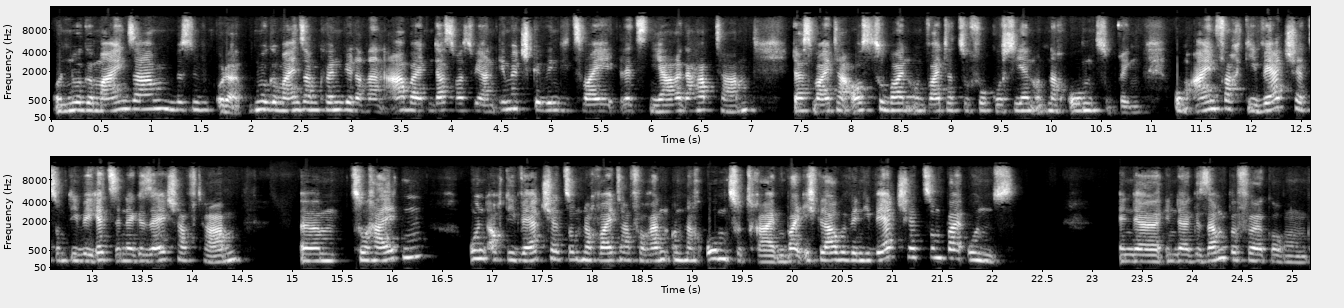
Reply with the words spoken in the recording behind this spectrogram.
Und nur gemeinsam müssen oder nur gemeinsam können wir daran arbeiten, das, was wir an Imagegewinn die zwei letzten Jahre gehabt haben, das weiter auszubauen und weiter zu fokussieren und nach oben zu bringen, um einfach die Wertschätzung, die wir jetzt in der Gesellschaft haben, ähm, zu halten und auch die Wertschätzung noch weiter voran und nach oben zu treiben. Weil ich glaube, wenn die Wertschätzung bei uns in der, in der Gesamtbevölkerung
